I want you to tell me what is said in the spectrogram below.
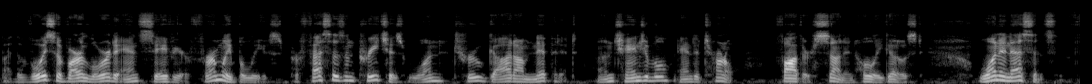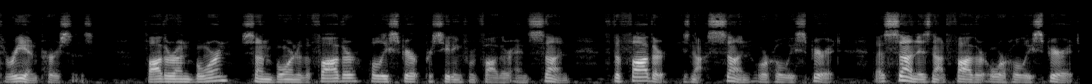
by the voice of our Lord and Savior, firmly believes, professes, and preaches one true God omnipotent, unchangeable, and eternal, Father, Son, and Holy Ghost one in essence, three in persons. Father unborn, Son born of the Father, Holy Spirit proceeding from Father and Son. That the Father is not Son or Holy Spirit. That Son is not Father or Holy Spirit.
